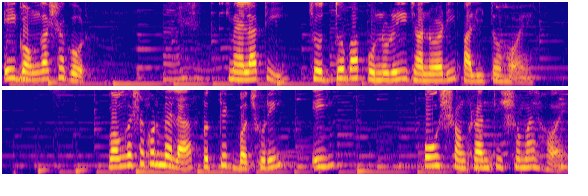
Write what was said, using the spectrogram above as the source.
এই গঙ্গাসাগর মেলাটি চোদ্দ বা পনেরোই জানুয়ারি পালিত হয়। গঙ্গাসাগর মেলা প্রত্যেক বছরেই এই পৌষ সংক্রান্তির সময় হয়।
